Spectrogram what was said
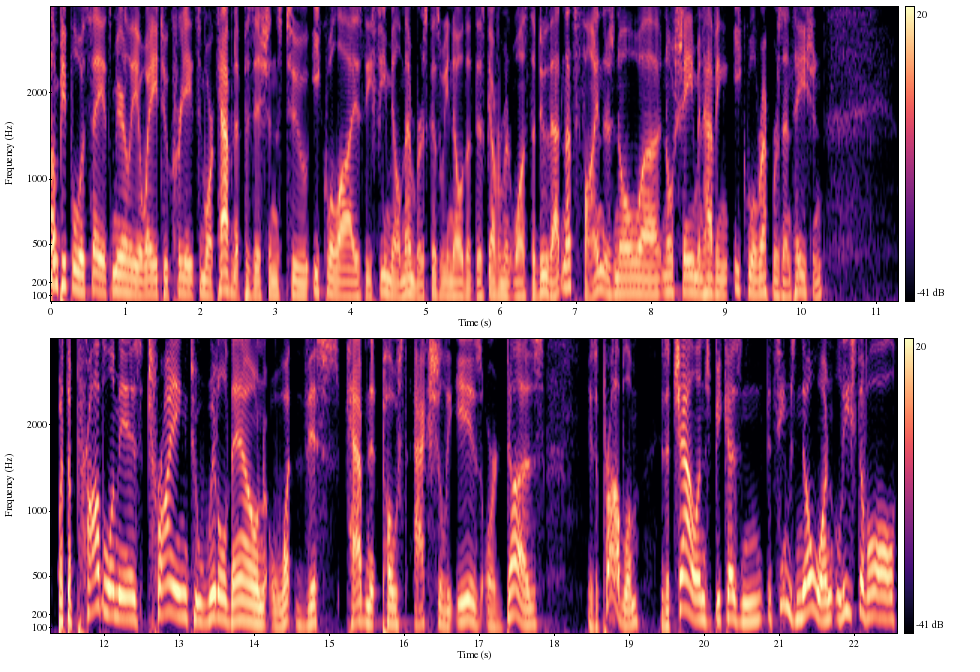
some people would say it's merely a way to create some more cabinet positions to equalize the female members because we know that this government wants to do that, and that's fine. There's no uh, no shame in having equal representation. But the problem is trying to whittle down what this cabinet post actually is or does is a problem, is a challenge because it seems no one, least of all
